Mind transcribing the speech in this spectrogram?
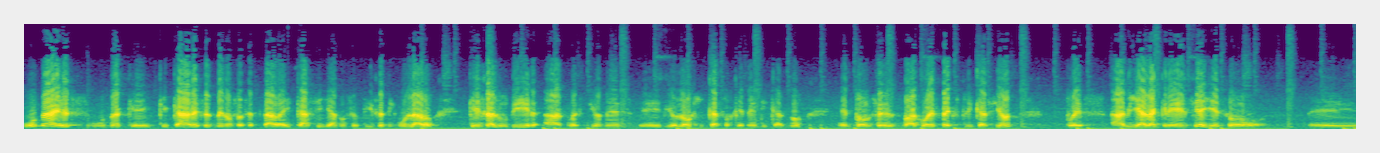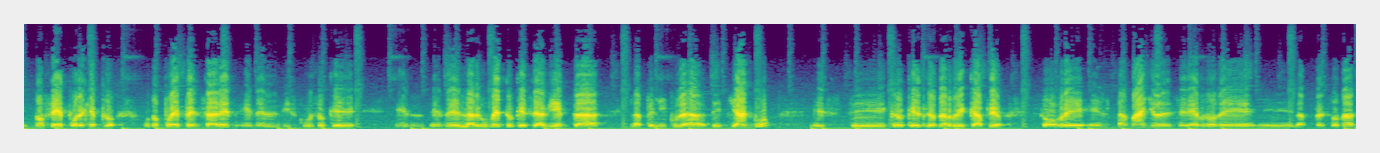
Una es una que, que, cada vez es menos aceptada y casi ya no se utiliza en ningún lado, que es aludir a cuestiones eh, biológicas o genéticas, ¿no? Entonces, bajo esta explicación, pues había la creencia y eso eh, no sé, por ejemplo, uno puede pensar en, el discurso que, en, el argumento que se avienta la película de Django, este, creo que es Leonardo DiCaprio, sobre el tamaño del cerebro de eh, las personas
